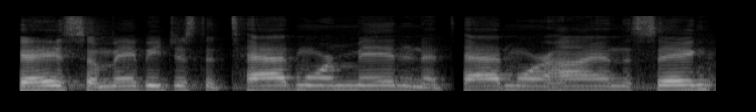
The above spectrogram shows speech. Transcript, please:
Okay, so maybe just a tad more mid and a tad more high on the SIG.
